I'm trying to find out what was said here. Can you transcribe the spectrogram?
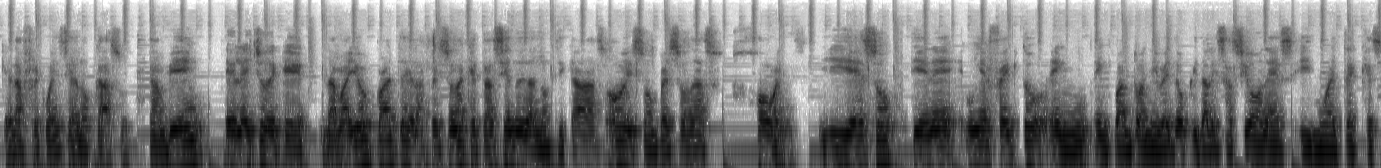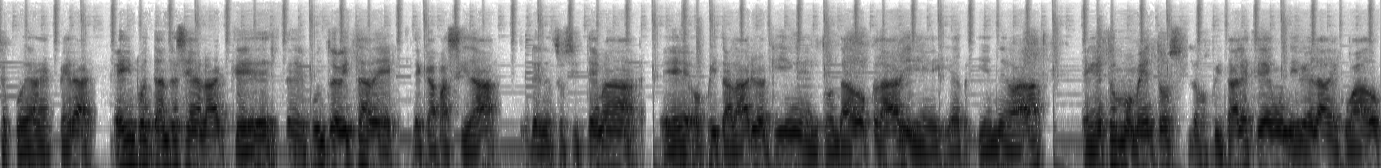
que la frecuencia de los casos. También el hecho de que la mayor parte de las personas que están siendo diagnosticadas hoy son personas jóvenes y eso tiene un efecto en, en, cuanto a nivel de hospitalizaciones y muertes que se puedan esperar. Es importante señalar que desde el punto de vista de, de capacidad de nuestro sistema eh, hospitalario aquí en el condado Clark y, y en Nevada, en estos momentos los hospitales tienen un nivel adecuado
